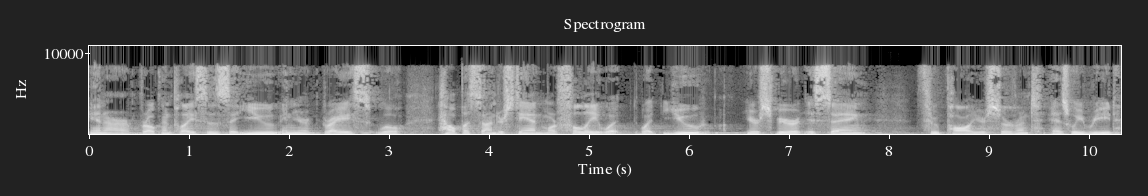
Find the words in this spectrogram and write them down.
in our broken places, that you in your grace will help us to understand more fully what, what you, your spirit is saying through Paul, your servant, as we read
